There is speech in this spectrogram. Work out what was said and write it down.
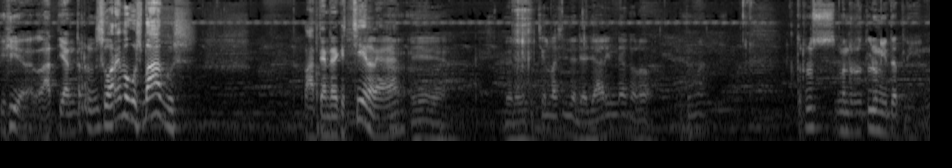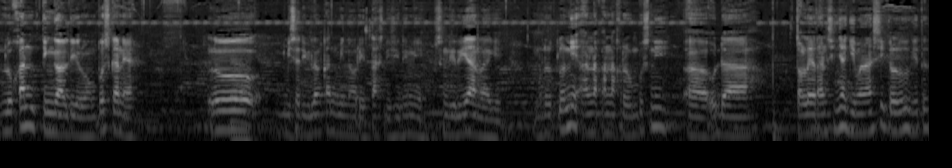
iya latihan terus Suaranya bagus-bagus. Latihan dari kecil ya. iya. Udah dari kecil pasti udah diajarin dah kalau itu mah. Terus menurut lu nih Dat nih lu kan tinggal di Rumpus kan ya? Lu bisa dibilang kan minoritas di sini nih sendirian lagi. Menurut lu nih anak-anak Rumpus nih eh, udah toleransinya gimana sih ke lu gitu?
